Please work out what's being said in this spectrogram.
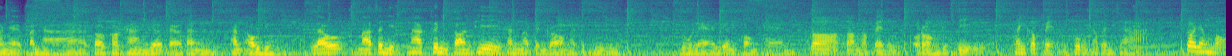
รเนี่ยปัญหาก็ค่อนข้างเยอะแต่ว่าท่านท่านเอาอยู่ แล้วมาสนิทมากขึ้นตอนที่ท่านมาเป็นรองอธิบดี ดูแลเรื่องกองแผน ก็ตอนมาเป็นรองทิบดี ท่านก็เป็นผู้บังคับบัญชา ก็ยังมอง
